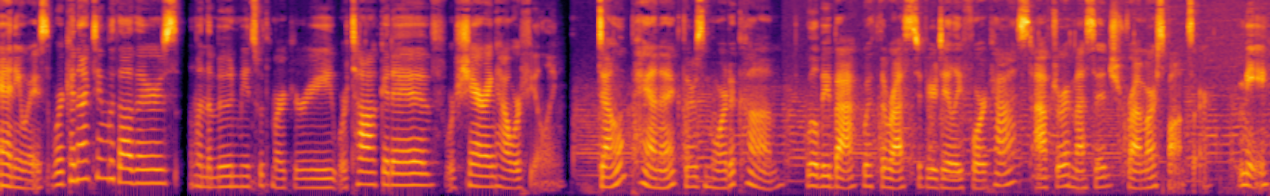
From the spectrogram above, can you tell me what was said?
Anyways, we're connecting with others when the moon meets with Mercury. We're talkative. We're sharing how we're feeling. Don't panic, there's more to come. We'll be back with the rest of your daily forecast after a message from our sponsor, me.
